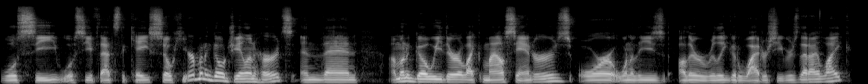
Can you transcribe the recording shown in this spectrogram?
We'll see. We'll see if that's the case. So here I'm going to go Jalen Hurts, and then I'm going to go either like Miles Sanders or one of these other really good wide receivers that I like.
